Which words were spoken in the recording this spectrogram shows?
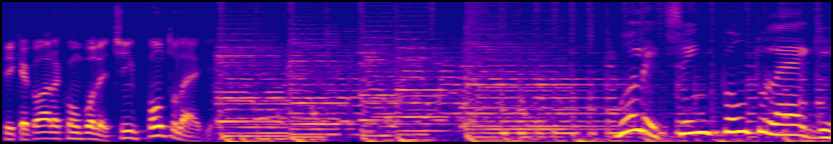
Fique agora com o Boletim Ponto Leg. Boletim Ponto Leg.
